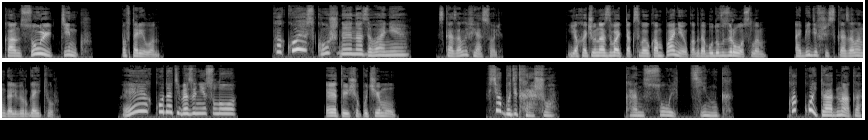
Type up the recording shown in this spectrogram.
«Консультинг», — повторил он. «Какое скучное название», — сказала Фиасоль. «Я хочу назвать так свою компанию, когда буду взрослым», — обидевшись, сказал Энгальвюр Гайкюр. «Эх, куда тебя занесло?» Это еще почему? Все будет хорошо. Консультинг. Какой ты, однако.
